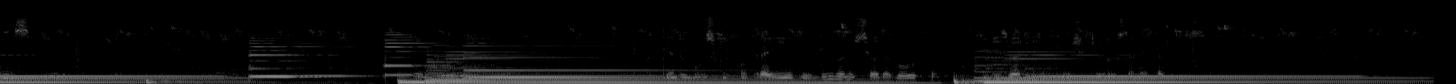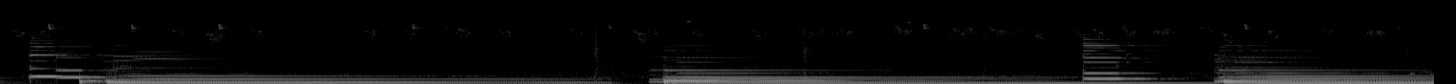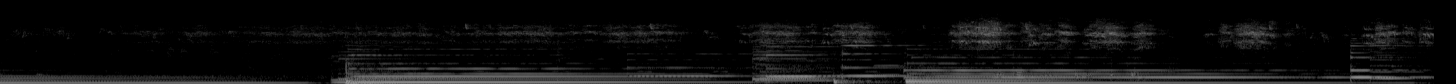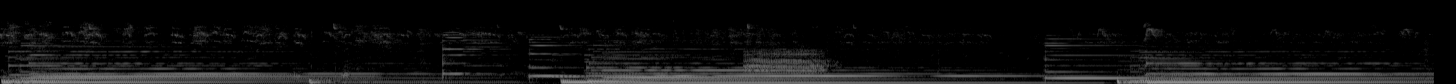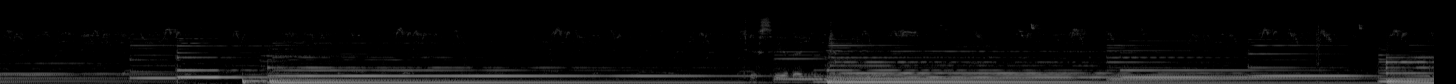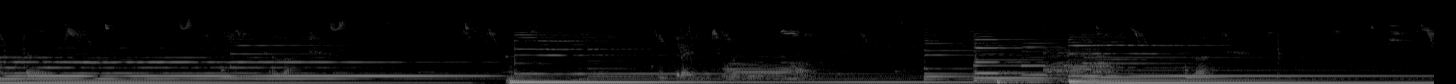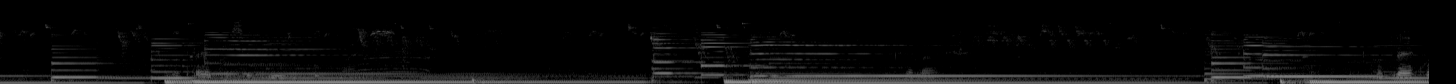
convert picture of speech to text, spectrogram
Inspira. Engula. Mantendo o músculo contraído, língua no céu da boca. Visualize um fecho de luz minha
